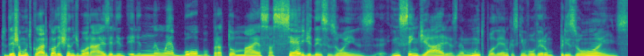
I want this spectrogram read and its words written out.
tu deixa muito claro que o Alexandre de Moraes, ele, ele não é bobo para tomar essa série de decisões eh, incendiárias, né, muito polêmicas, que envolveram prisões,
